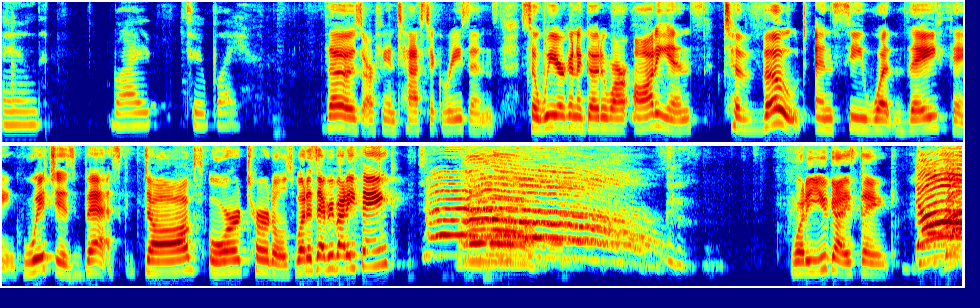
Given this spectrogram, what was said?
and bite to play. Those are fantastic reasons. So we are going to go to our audience to vote and see what they think. Which is best, dogs or turtles? What does everybody think? Turtles! What do you guys think? Dogs!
